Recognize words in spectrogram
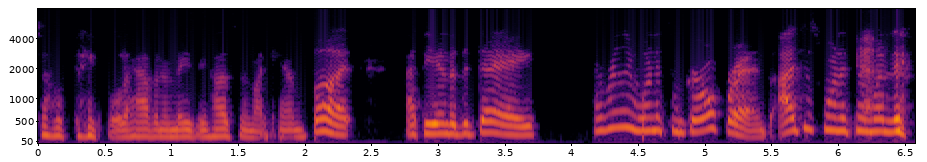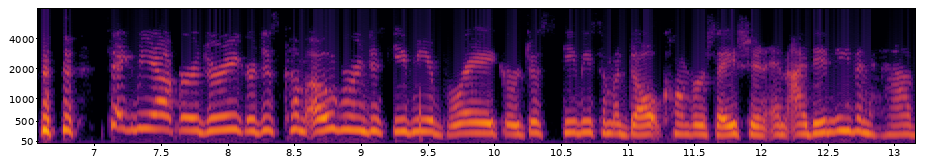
so thankful to have an amazing husband like him. But at the end of the day i really wanted some girlfriends. I just wanted someone yeah. to take me out for a drink or just come over and just give me a break or just give me some adult conversation. And i didn't even have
